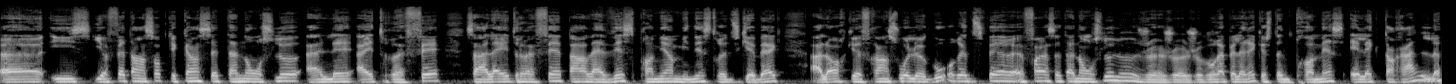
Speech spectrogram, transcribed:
Euh, il, a fait en sorte que quand cette annonce-là allait être faite, ça allait être fait par la vice-première ministre du Québec, alors que François Legault aurait dû faire, cette annonce-là. là. Je, vous rappellerai que c'était une promesse électorale.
